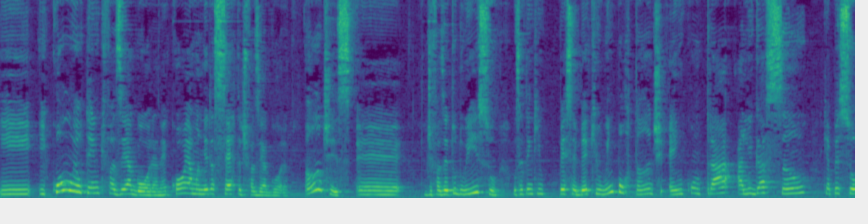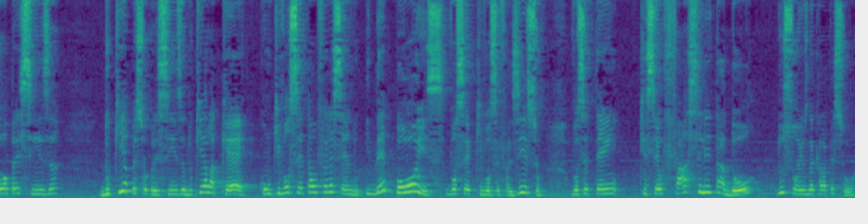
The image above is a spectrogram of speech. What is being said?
e, e como eu tenho que fazer agora, né? Qual é a maneira certa de fazer agora? Antes é, de fazer tudo isso, você tem que perceber que o importante é encontrar a ligação que a pessoa precisa, do que a pessoa precisa, do que ela quer com o que você está oferecendo. E depois você que você faz isso, você tem que ser o facilitador dos sonhos daquela pessoa.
